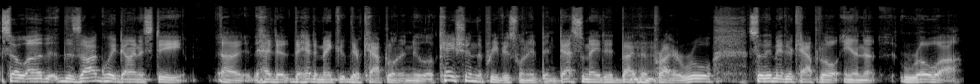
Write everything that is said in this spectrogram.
So uh, the, the Zagwe dynasty uh, had to, they had to make their capital in a new location. The previous one had been decimated by mm-hmm. the prior rule, so they made their capital in Roha,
